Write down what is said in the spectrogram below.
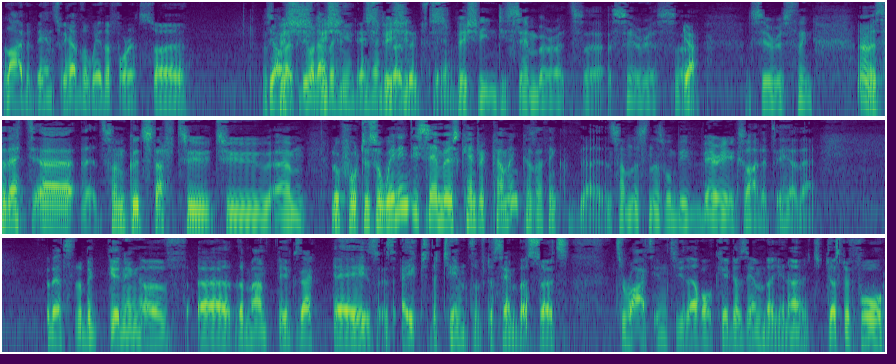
live events. We have the weather for it, so yeah, especially, we'll especially, especially, especially, in December, it's a, a serious, uh, yeah. a serious thing. so that, uh, that's some good stuff to, to, um, look forward to. So when in December is Kendrick coming? Cause I think uh, some listeners will be very excited to hear that. That's the beginning of uh, the month. The exact days is 8 to the 10th of December. So it's it's right into that whole December, you know, it's just before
